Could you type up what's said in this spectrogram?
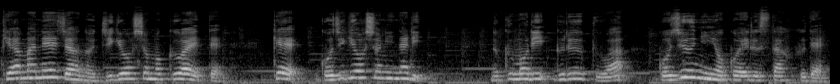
ケアマネージャーの事業所も加えて計5事業所になりぬくもりグループは50人を超えるスタッフで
